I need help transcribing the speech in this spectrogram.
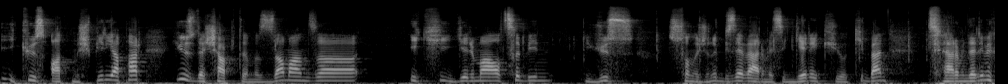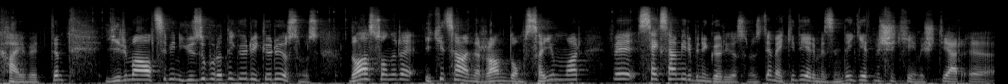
261 yapar. Yüzde çarptığımız zaman da 226.100 sonucunu bize vermesi gerekiyor ki ben terminalimi kaybettim. 26.100'ü burada görü görüyorsunuz. Daha sonra iki tane random sayım var ve 81.000'i görüyorsunuz. Demek ki diğerimizin de 72'ymiş. Diğer e,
